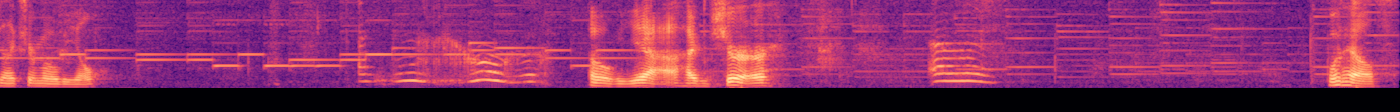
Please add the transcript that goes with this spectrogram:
She likes her mobile. Oh yeah, I'm sure. What else?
